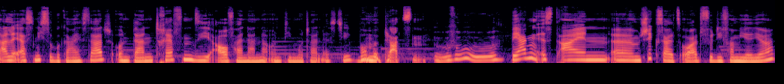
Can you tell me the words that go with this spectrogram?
alle erst nicht so begeistert und dann treffen sie aufeinander und die Mutter lässt die Bombe platzen. Uhu. Bergen ist ein ähm, Schicksalsort für die Familie,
